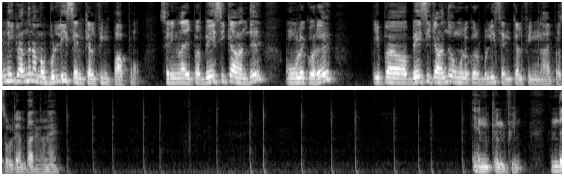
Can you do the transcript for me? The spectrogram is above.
இன்றைக்கி வந்து நம்ம புல்லிஸ் என்கல்ஃபிங் பார்ப்போம். சரிங்களா? இப்போ பேசிக்காக வந்து உங்களுக்கு ஒரு இப்போ பேசிக்காக வந்து உங்களுக்கு ஒரு புல்லிஸ் என்கல்ஃபிங் நான் இப்போ சொல்கிறேன் பாருங்களேன். என்கல்ஃபிங் இந்த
